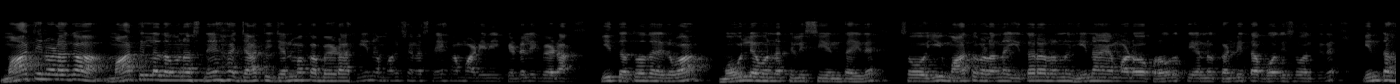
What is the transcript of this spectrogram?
ಮಾತಿನೊಳಗ ಮಾತಿಲ್ಲದವನ ಸ್ನೇಹ ಜಾತಿ ಜನ್ಮಕ ಬೇಡ, ಹೀನ ಮನುಷ್ಯನ ಸ್ನೇಹ ಮಾಡಿ ನೀ ಕೆಡಲಿ ಬೇಡ, ಈ ತತ್ವದಲ್ಲಿರುವ ಮೌಲ್ಯವನ್ನ ತಿಳಿಸಿ ಅಂತ ಇದೆ. ಸೊ ಈ ಮಾತುಗಳನ್ನು ಇತರರನ್ನು ಹೀನಾಯ ಮಾಡುವ ಪ್ರವೃತ್ತಿಯನ್ನು ಖಂಡಿತ ಬೋಧಿಸುವಂತಿದೆ. ಇಂತಹ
